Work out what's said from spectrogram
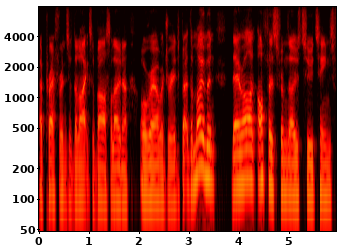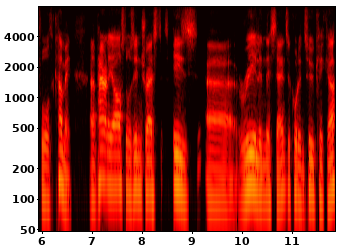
a preference of the likes of Barcelona or Real Madrid. But at the moment, there aren't offers from those two teams forthcoming. And apparently, Arsenal's interest is uh, real in this sense, according to Kicker,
